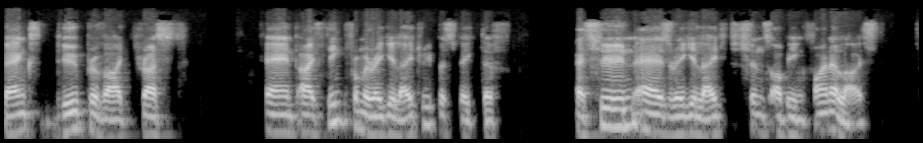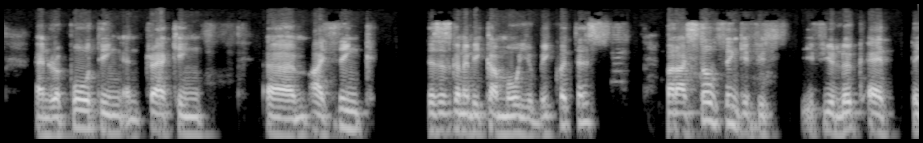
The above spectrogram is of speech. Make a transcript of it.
banks do provide trust. And I think from a regulatory perspective, as soon as regulations are being finalized and reporting and tracking, um, I think this is going to become more ubiquitous. But I still think if you if you look at the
